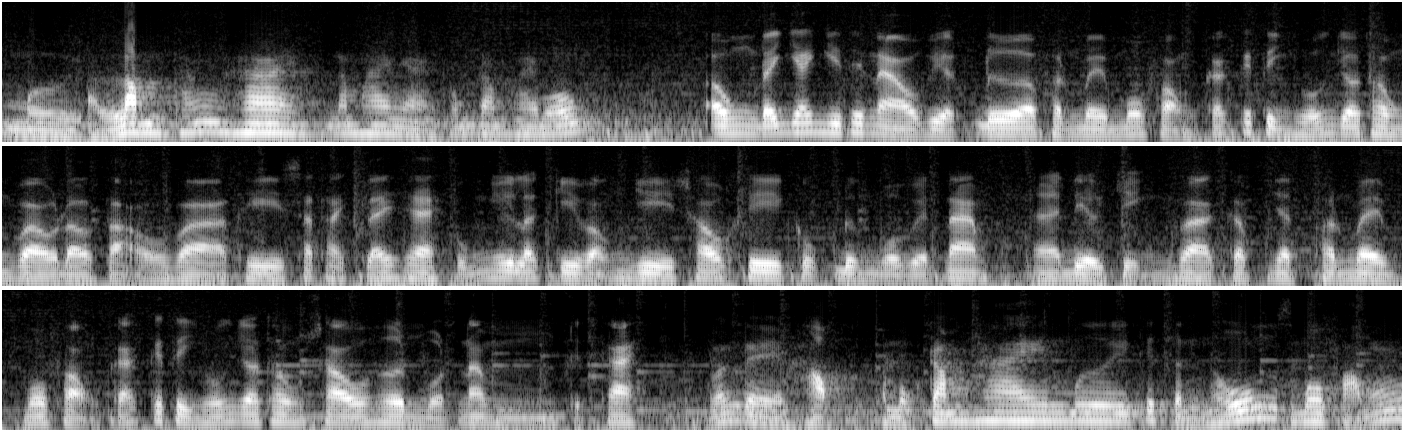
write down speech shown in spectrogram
15 tháng 2 năm 2024 Ông đánh giá như thế nào việc đưa phần mềm mô phỏng các cái tình huống giao thông vào đào tạo và thi sát hạch lái xe cũng như là kỳ vọng gì sau khi Cục Đường bộ Việt Nam à, điều chỉnh và cập nhật phần mềm mô phỏng các cái tình huống giao thông sau hơn một năm triển khai? Vấn đề học 120 cái tình huống mô phỏng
